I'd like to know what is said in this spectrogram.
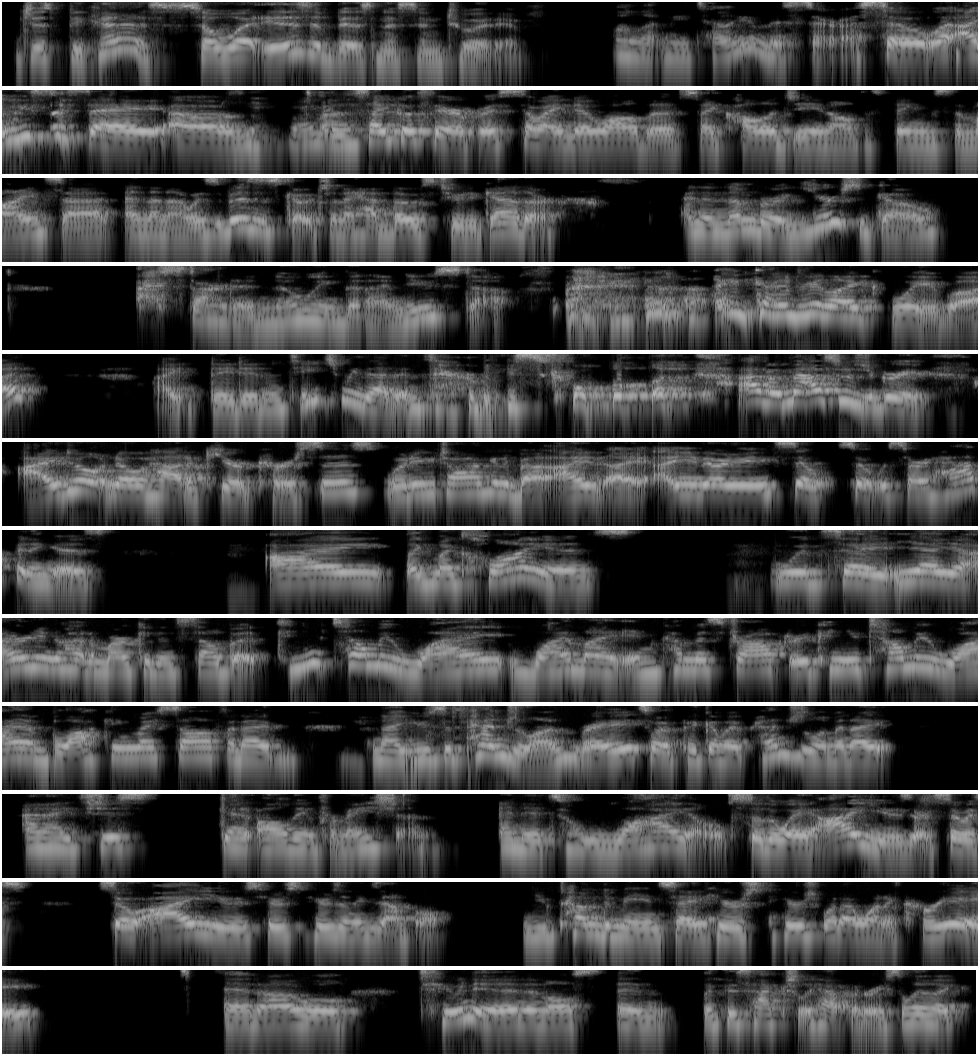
just because. So what is a business intuitive? Well, let me tell you, Miss Sarah. So I used to say um, I was a psychotherapist, so I know all the psychology and all the things, the mindset, and then I was a business coach, and I had those two together. And a number of years ago, I started knowing that I knew stuff. I could be like, wait, what? I, they didn't teach me that in therapy school. I have a master's degree. I don't know how to cure curses. What are you talking about? I, I, you know what I mean? So, so what started happening is I, like my clients would say, yeah, yeah, I already know how to market and sell, but can you tell me why, why my income has dropped? Or can you tell me why I'm blocking myself? And I, and I use a pendulum, right? So I pick up my pendulum and I, and I just get all the information and it's wild. So the way I use it, so it's, so I use, here's, here's an example. You come to me and say, here's, here's what I want to create. And I will tune in and I'll, and like this actually happened recently. Like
